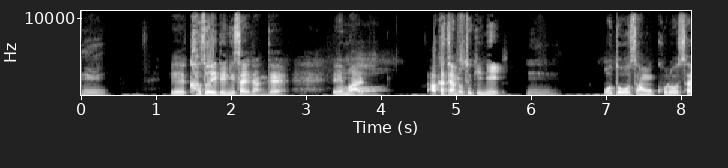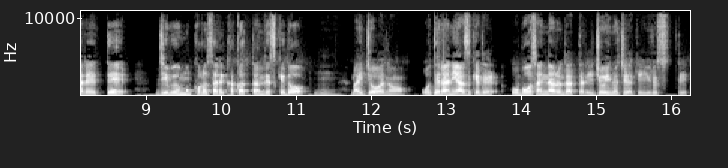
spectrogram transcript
うん。えー数えで2歳なんで、えーまあ、あ赤ちゃんの時にー。うん。お父さんを殺されて、自分も殺されかかったんですけど、うん。まあ一応あの、お寺に預けてお坊さんになるんだったら一応命だけ許すって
